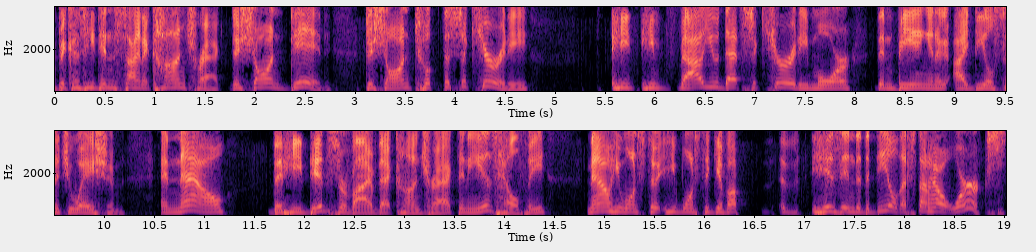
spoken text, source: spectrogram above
because he didn't sign a contract. Deshaun did. Deshaun took the security. He he valued that security more than being in an ideal situation. And now that he did survive that contract and he is healthy, now he wants to he wants to give up his end of the deal. That's not how it works.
